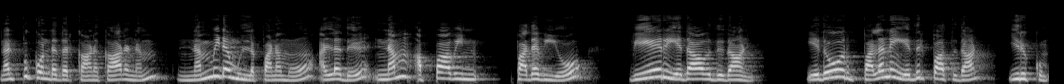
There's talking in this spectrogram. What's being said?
நட்பு கொண்டதற்கான காரணம் நம்மிடம் உள்ள பணமோ அல்லது நம் அப்பாவின் பதவியோ வேறு ஏதாவது தான் ஏதோ ஒரு பலனை எதிர்பார்த்து தான் இருக்கும்.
